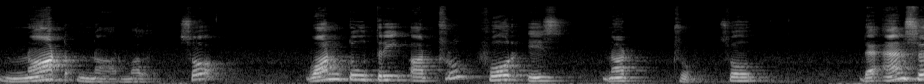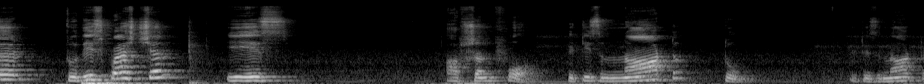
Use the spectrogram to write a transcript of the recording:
not normal. So 1, 2, 3 are true, 4 is not true. So, the answer to this question is option 4. It is not 2. It is not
